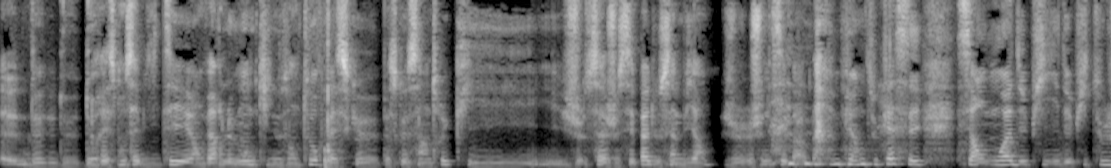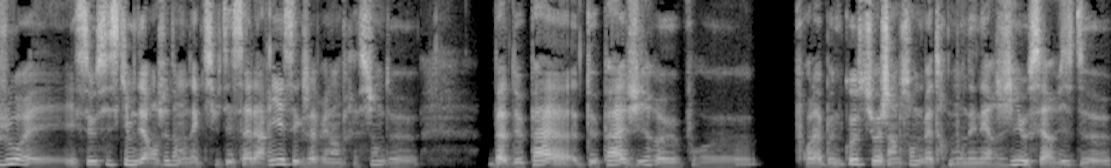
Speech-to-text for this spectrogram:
de, de, de, responsabilité envers le monde qui nous entoure parce que parce que c'est un truc qui je, ça je sais pas d'où ça me vient. Je, je ne sais pas. Mais en tout cas c'est c'est en moi depuis depuis toujours et, et c'est aussi ce qui me dérangeait dans mon activité salariée c'est que j'avais l'impression de bah de pas de pas agir euh, pour euh, pour la bonne cause. Tu vois j'ai l'impression de mettre mon énergie au service de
